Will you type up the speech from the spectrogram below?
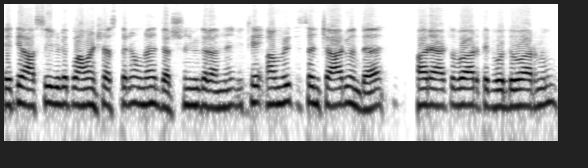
ਇਤਿਹਾਸਿਕ ਜਿਹੜੇ ਪਾਵਨ ਸ਼ਸਤਰ ਨੇ, ਉਹਨਾਂ ਦੇ ਦਰਸ਼ਨ ਵੀ ਕਰਾਉਂਦੇ ਇੱਥੇ ਅੰਮ੍ਰਿਤ ਸੰਚਾਰ ਵੀ ਹੁੰਦਾ ਹੈ, ਹਰ ਐਤਵਾਰ ਤੇ ਬੁੱਧਵਾਰ ਨੂੰ।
